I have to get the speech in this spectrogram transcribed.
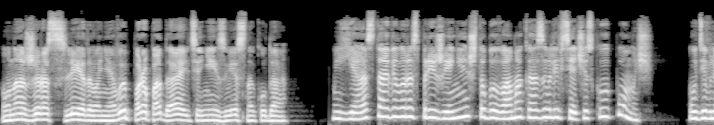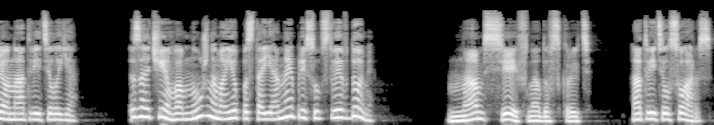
«У нас же расследование, вы пропадаете неизвестно куда». «Я оставила распоряжение, чтобы вам оказывали всяческую помощь», — удивленно ответила я. «Зачем вам нужно мое постоянное присутствие в доме?» «Нам сейф надо вскрыть», — ответил Суарес.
